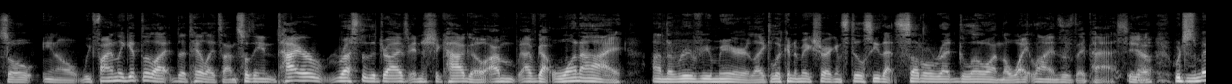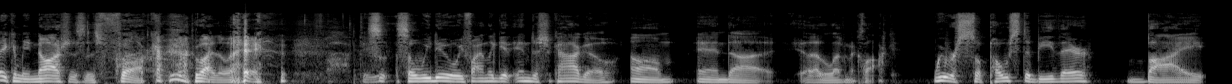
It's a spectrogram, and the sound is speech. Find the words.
So you know, we finally get the light, the taillights on. So the entire rest of the drive into Chicago, I'm I've got one eye on the rearview mirror, like looking to make sure I can still see that subtle red glow on the white lines as they pass. You Yeah. know, which is making me nauseous as fuck. by the way. Dude. So, so we do. We finally get into Chicago, um, and uh, at eleven o'clock. We were supposed to be there by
